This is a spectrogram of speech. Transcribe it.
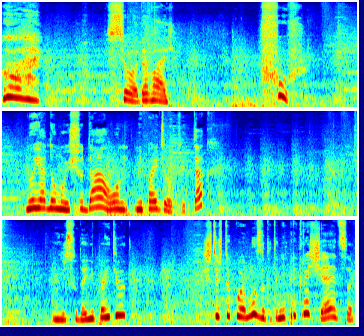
Ой. Все, давай. Фух. Ну, я думаю, сюда он не пойдет. Ведь так? Он же сюда не пойдет. Что ж такое? Музыка-то не прекращается.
